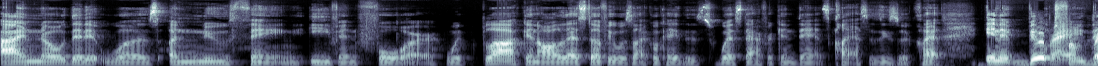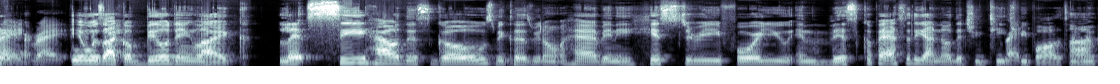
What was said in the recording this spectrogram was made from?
I know that it was a new thing, even for with block and all of that stuff. It was like, okay, this West African dance classes, these are class, and it built right, from there. Right, right. It was like a building, like let's see how this goes because we don't have any history for you in this capacity. I know that you teach right. people all the time,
